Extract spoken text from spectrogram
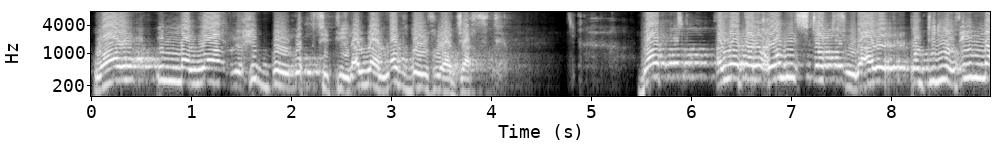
Why? Inna Allah yuhibbul muqsitin. Allah loves those who are just. But Allah Ta'ala only stops you. The ayat continues. Ma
